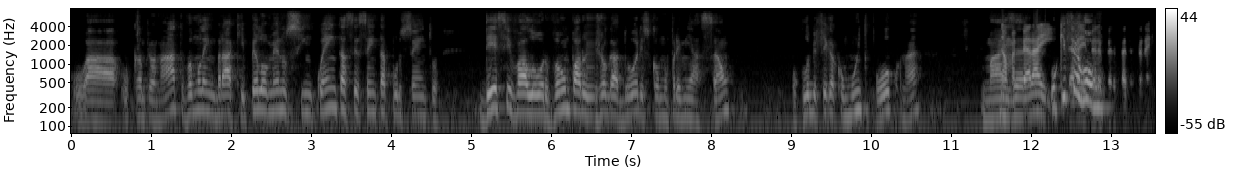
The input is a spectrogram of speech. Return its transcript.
O, a, o campeonato. Vamos lembrar que pelo menos 50% a 60% desse valor vão para os jogadores como premiação. O clube fica com muito pouco, né? Mas, não, mas é, peraí. O que peraí, ferrou. Peraí, peraí, peraí, peraí.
